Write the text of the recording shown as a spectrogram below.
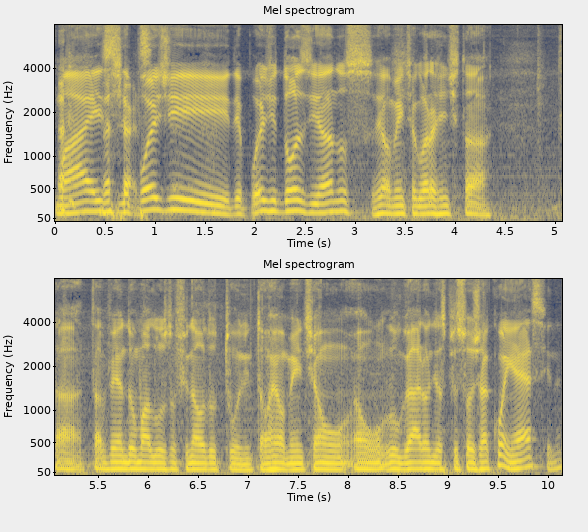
Mas depois de, depois de 12 anos, realmente agora a gente está tá, tá vendo uma luz no final do túnel. Então realmente é um, é um lugar onde as pessoas já conhecem, né?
